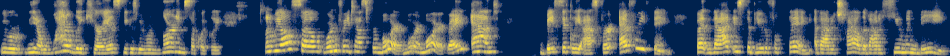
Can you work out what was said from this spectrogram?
We were, you know, wildly curious because we were learning so quickly. And we also weren't afraid to ask for more, more, and more, right? And basically ask for everything. But that is the beautiful thing about a child, about a human being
